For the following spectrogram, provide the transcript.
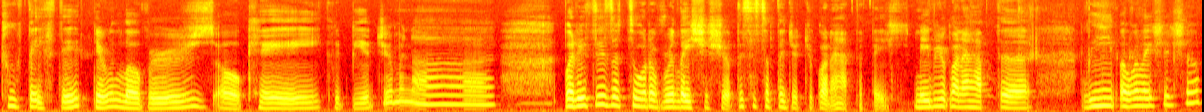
two-faced it, they're lovers, okay, could be a Gemini. But it is a sort of relationship. This is something that you're going to have to face. Maybe you're going to have to leave a relationship.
